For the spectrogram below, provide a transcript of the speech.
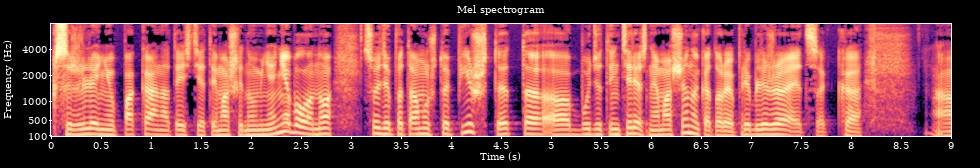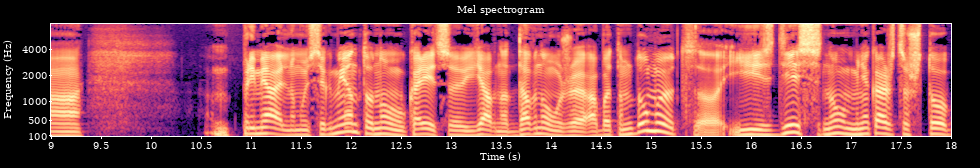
К сожалению, пока на тесте этой машины у меня не было, но судя по тому, что пишут, это а, будет интересная машина, которая приближается к а, премиальному сегменту. Ну, корейцы явно давно уже об этом думают. И здесь, ну, мне кажется, что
